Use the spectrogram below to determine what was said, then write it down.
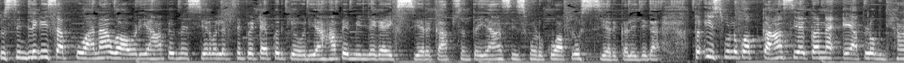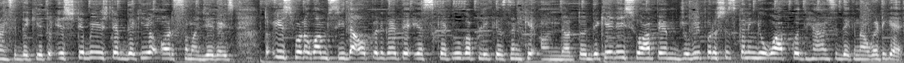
तो सिंपली कि आपको आना होगा और यहाँ पे मैं शेयर वाले ऑप्शन पे टाइप करके और यहाँ पे मिल जाएगा एक शेयर का ऑप्शन तो यहाँ से इस फ़ोन को आप लोग शेयर कर लीजिएगा। तो इस फ़ोन को आप कहाँ शेयर करना है आप लोग ध्यान से देखिए। तो स्टेप बाई स्टेप देखिए और समझिएगा इस। तो इस फ़ोटो को हम सीधा ओपन करते हैं स्केटबुक अपलीकेशन के अंदर। तो देखिएगा इस वहाँ पे हम जो भी प्रोसेस करेंगे वो आपको ध्यान से देखना होगा, ठीक है?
